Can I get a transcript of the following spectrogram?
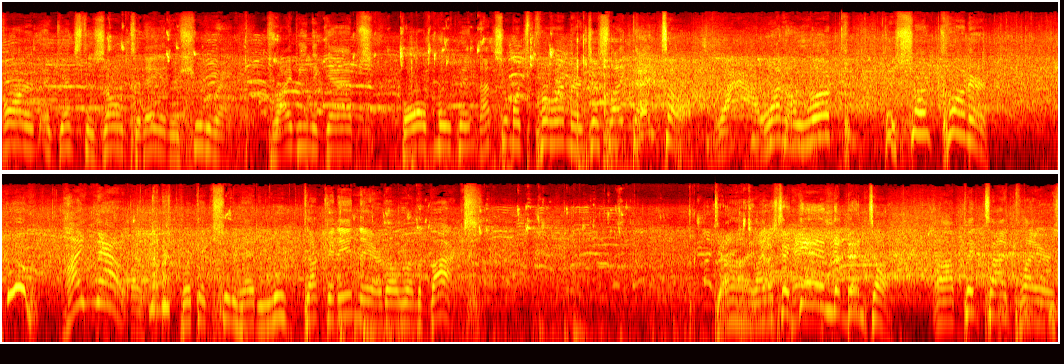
hard against the zone today in their shoot around. Driving the gaps, ball movement, not so much perimeter, just like that. Wow, what a look. The short corner. Woo, hiding out. Number but they should have had Luke ducking in there though on the box. Done. Nice Once again to Bentil. Uh, big time players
